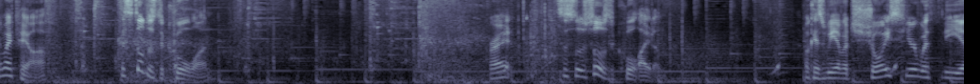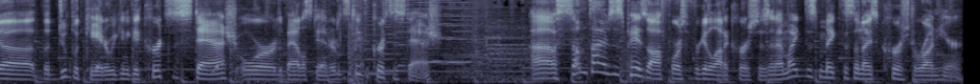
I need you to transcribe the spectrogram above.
it might pay off. It's still just a cool one, right? It's it's still just a cool item. Okay, so we have a choice here with the uh, the duplicator. We can get Kurtz's stash or the battle standard. Let's take the Kurtz's stash. Uh, sometimes this pays off for us if we get a lot of curses, and I might just make this a nice cursed run here.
